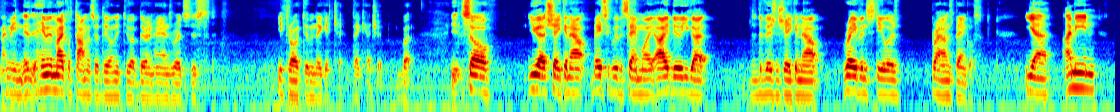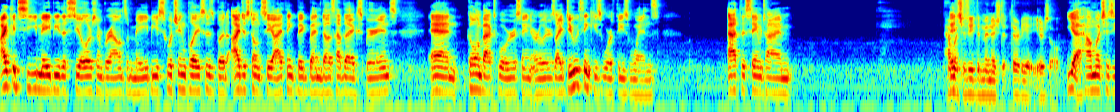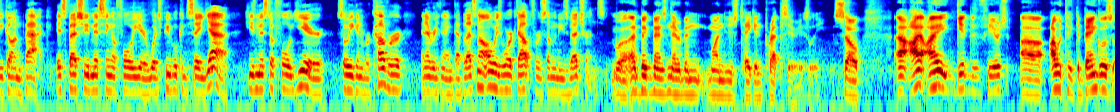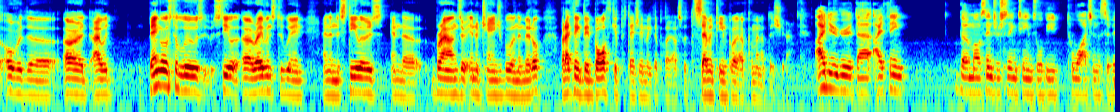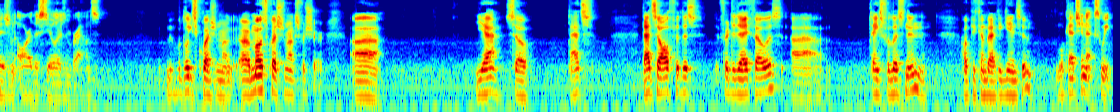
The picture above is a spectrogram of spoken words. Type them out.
I mean, him and Michael Thomas are the only two up there in hands where it's just you throw it to them and they get ch- they catch it. But so you got it shaken out basically the same way I do. You got the division shaken out: Ravens, Steelers, Browns, Bengals. Yeah, I mean, I could see maybe the Steelers and Browns maybe switching places, but I just don't see. I think Big Ben does have that experience, and going back to what we were saying earlier, is I do think he's worth these wins. At the same time, How much has he diminished at 38 years old? yeah, how much has he gone back? Especially missing a full year, which people can say, yeah, he's missed a full year so he can recover and everything like that. But that's not always worked out for some of these veterans. Well, and Big Ben's never been one who's taken prep seriously. So uh, I I get the fears. Uh, I would take the Bengals over the, or I would Bengals to lose, Steel, uh, Ravens to win, and then the Steelers and the Browns are interchangeable in the middle. But I think they both could potentially make the playoffs with the 17 playoff coming up this year. I do agree with that. I think the most interesting teams will be to watch in this division are the Steelers and Browns. With least question mark, or most question marks for sure. Uh, yeah, so that's that's all for this for today, fellas. Uh, thanks for listening. Hope you come back again soon. We'll catch you next week.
